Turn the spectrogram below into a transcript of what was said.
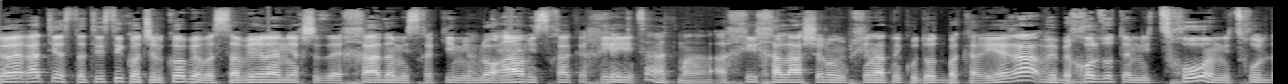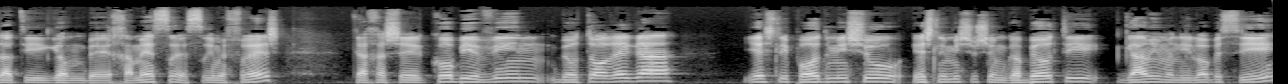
לא ירדתי הסטטיסטיקות של קובי, אבל סביר להניח שזה אחד המשחקים, אם לא הכי- המשחק הכי, קצת? הכי חלש שלו מבחינת נקודות בקריירה, ובכל זאת הם ניצחו, הם ניצחו לדעתי גם ב-15-20 הפרש, ככה שקובי הבין באותו הרגע, יש לי פה עוד מישהו, יש לי מישהו שמגבה אותי, גם אם אני לא בשיאי,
